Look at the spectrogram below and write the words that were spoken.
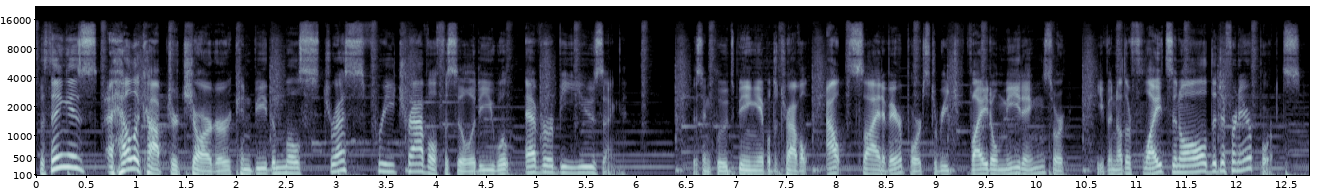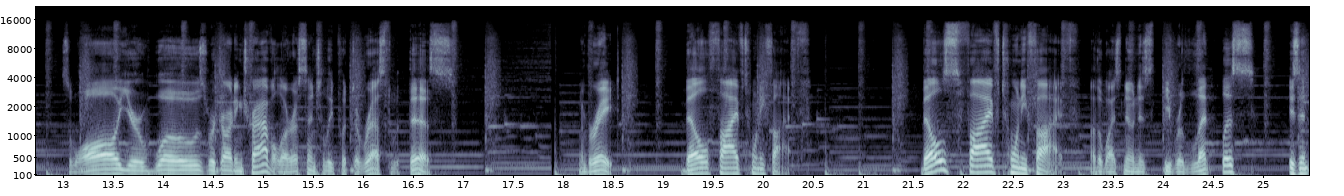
The thing is, a helicopter charter can be the most stress free travel facility you will ever be using. This includes being able to travel outside of airports to reach vital meetings or even other flights in all the different airports. So, all your woes regarding travel are essentially put to rest with this. Number 8. Bell 525. Bell's 525, otherwise known as the Relentless is an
